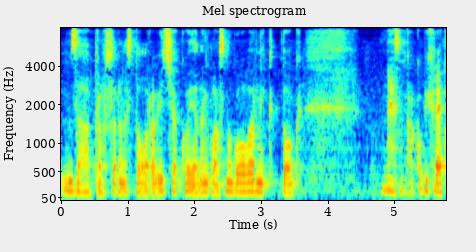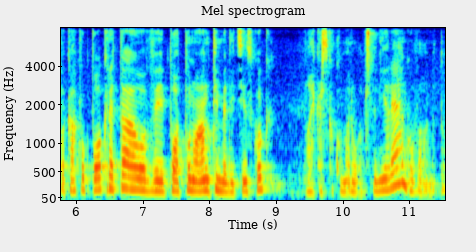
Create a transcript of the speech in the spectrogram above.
za profesora Nestorovića, koji je jedan glasnogovornik tog ne znam kako bih rekla, kakvog pokreta, ovaj, potpuno antimedicinskog, lekarska komara uopšte nije reagovala na to.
